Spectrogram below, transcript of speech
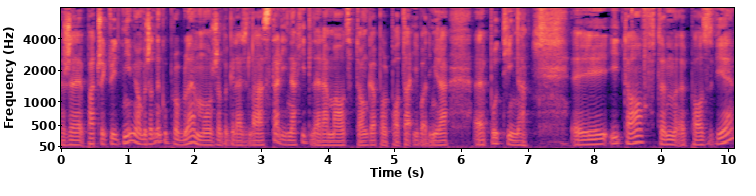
że Patrick Reed nie miałby żadnego problemu, żeby grać dla Stalina, Hitlera, Mao Tse-tonga, Pol Pota i Władimira e, Putina. I to w tym pozwie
